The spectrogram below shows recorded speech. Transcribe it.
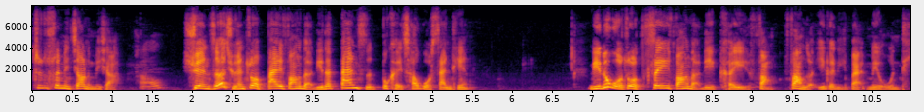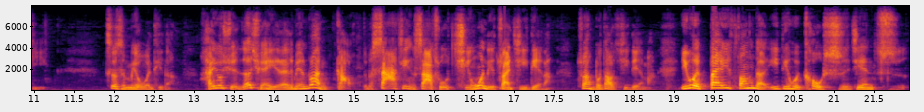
就是顺便教你们一下。好，选择权做掰方的，你的单子不可以超过三天。你如果做 C 方的，你可以放放个一个礼拜没有问题，这是没有问题的。还有选择权也在那边乱搞，对吧？杀进杀出，请问你赚几点了啊？赚不到几点嘛？因为 B 方的一定会扣时间值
